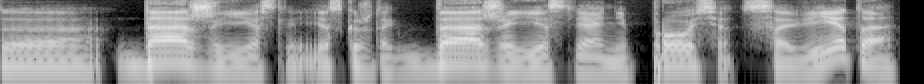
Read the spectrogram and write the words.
э, даже если, я скажу так, даже если они просят совета,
